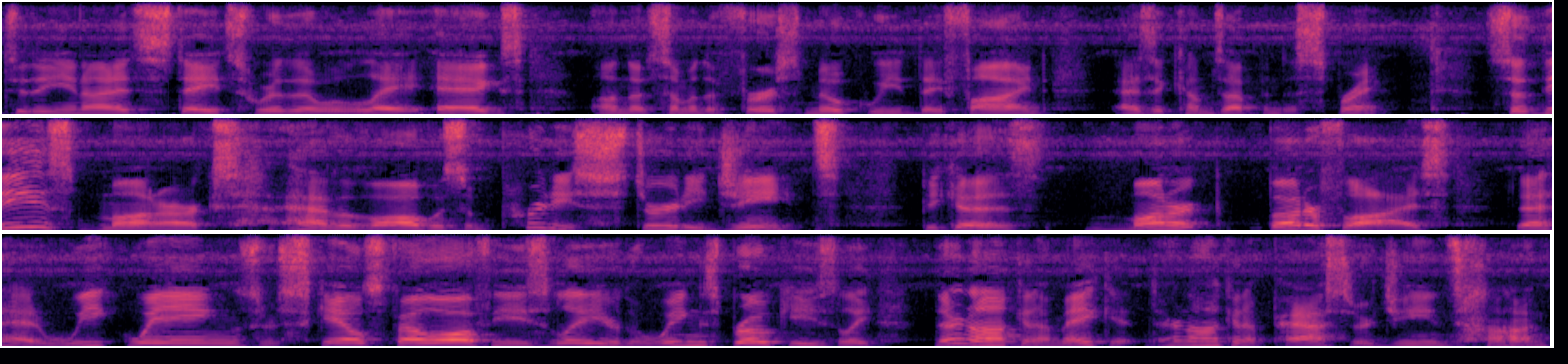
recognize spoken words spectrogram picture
to the United States where they will lay eggs on the, some of the first milkweed they find as it comes up in the spring. So these monarchs have evolved with some pretty sturdy genes because monarch butterflies that had weak wings or scales fell off easily or the wings broke easily, they're not going to make it. They're not going to pass their genes on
